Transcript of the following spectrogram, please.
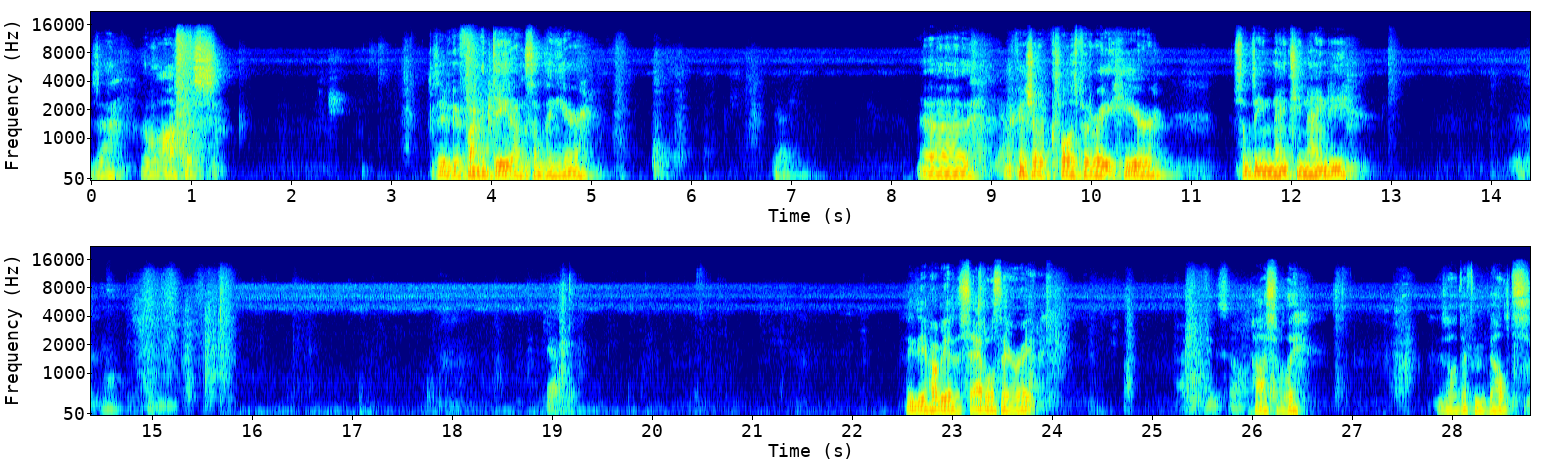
There's a little office. See if we can find a date on something here. Uh, not to show it close, but right here, something 1990. I think they probably had the saddles there, right? I don't think so. Possibly. There's all different belts.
